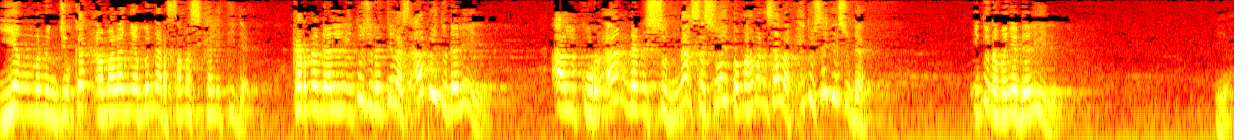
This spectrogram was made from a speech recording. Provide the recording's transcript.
yang menunjukkan amalannya benar, sama sekali tidak. Karena dalil itu sudah jelas. Apa itu dalil? Al-Quran dan Sunnah sesuai pemahaman salaf. Itu saja sudah. Itu namanya dalil. Ya.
